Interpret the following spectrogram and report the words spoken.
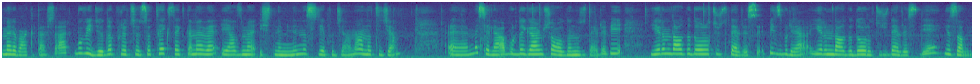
Merhaba arkadaşlar. Bu videoda Proteus'a text ekleme ve yazma işlemini nasıl yapılacağını anlatacağım. Ee, mesela burada görmüş olduğunuz devre bir yarım dalga doğrultucu devresi. Biz buraya yarım dalga doğrultucu devresi diye yazalım.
